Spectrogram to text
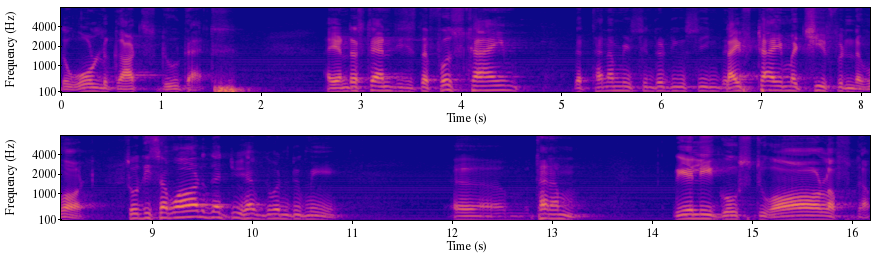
the old guards do that. I understand this is the first time that Dhanam is introducing the Lifetime Achievement Award. So this award that you have given to me, uh, Dhanam, really goes to all of them.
